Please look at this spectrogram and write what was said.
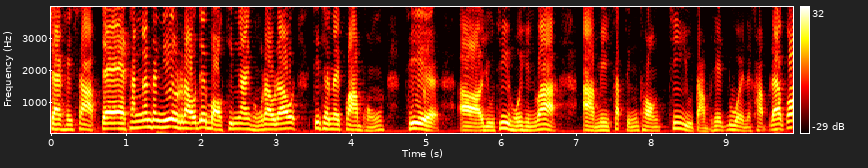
แจ้งให้ทราบ แต่ทั้งนั้นทั้งนี้เราได้บอกทีมงานของเราแล้ว ที่ทนายความของที่ออยู่ที่หัวหินว่ามีทรัพย์สินทองที่อยู่ต่างประเทศด้วยนะครับแล้วก็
